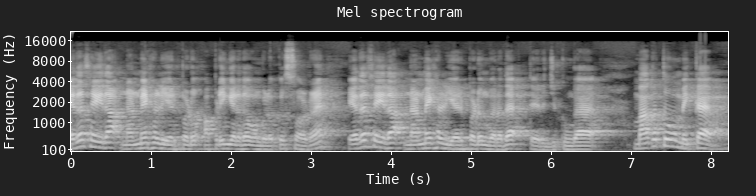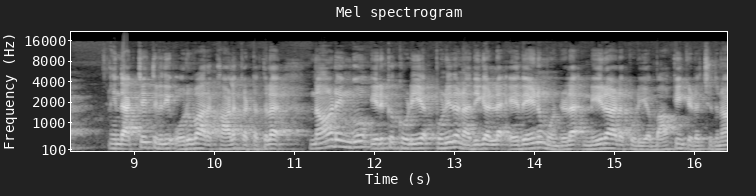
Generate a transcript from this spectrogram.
எதை செய்தால் நன்மைகள் ஏற்படும் அப்படிங்கிறத உங்களுக்கு சொல்கிறேன் எதை செய்தால் நன்மைகள் ஏற்படுங்கிறத தெரிஞ்சுக்குங்க. மகத்துவம் மிக்க இந்த அக்ஷய திருதி ஒரு வார காலகட்டத்தில் நாடெங்கும் இருக்கக்கூடிய புனித நதிகளில் ஏதேனும் ஒன்றில் நீராடக்கூடிய பாக்கியம் கிடைச்சதுன்னா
